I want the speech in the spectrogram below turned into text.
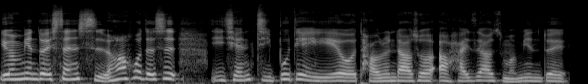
因为面对生死，然后或者是以前几部电影也有讨论到说，哦，孩子要怎么面对。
